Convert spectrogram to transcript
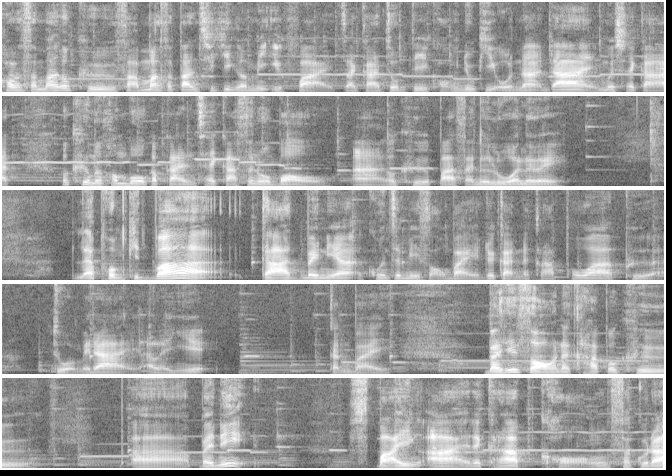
ความสามารถก็คือสามารถสตันชิกิงามิอีกฝ่าย จากการโจมตีของยูกิโอนะได้เมื่อใช้การ์ด ก็คือมันคอมโบกับการใช้การ์ดสโนบอลอ่าก็คือปาใส่รัวๆเลย และผมคิดว่าการ์ดใบนี้ควรจะมี 2 ใบด้วยกันนะครับ เพราะว่าเผื่อจั่วไม่ได้อะไรอย่างนี้กันไว้ ใบที่ 2 นะครับก็คืออ่าใบนี้ Spying Eye นะครับของซากุระ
